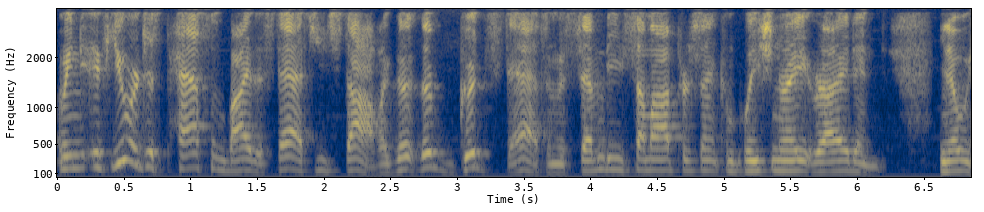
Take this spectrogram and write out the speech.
I mean, if you were just passing by the stats, you'd stop. Like they're, they're good stats. I mean, seventy some odd percent completion rate, right? And you know,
